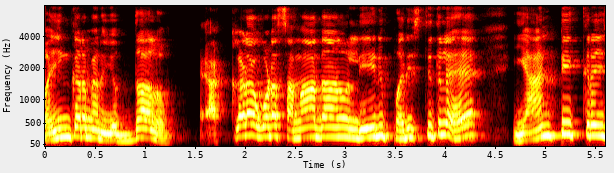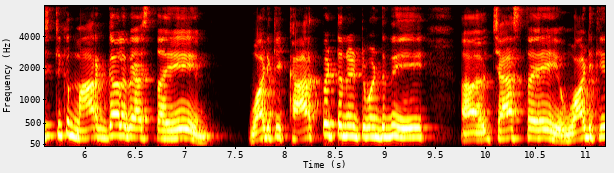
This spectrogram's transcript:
భయంకరమైన యుద్ధాలు అక్కడ కూడా సమాధానం లేని పరిస్థితులే యాంటీ క్రైస్ట్కి మార్గాలు వేస్తాయి. వాడికి కార్పెట్ అనేటువంటిది చేస్తాయి. వాడికి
